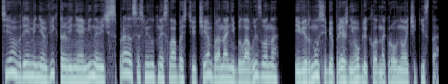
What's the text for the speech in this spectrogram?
Тем временем Виктор Вениаминович справился с минутной слабостью, чем бы она ни была вызвана, и вернул себе прежний облик хладнокровного чекиста.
